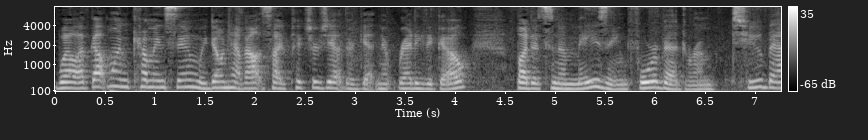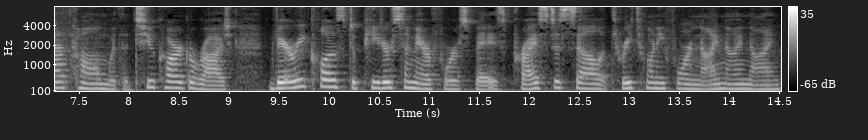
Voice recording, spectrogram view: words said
Well, I've got one coming soon. We don't have outside pictures yet. They're getting it ready to go. But it's an amazing four bedroom, two bath home with a two car garage, very close to Peterson Air Force Base. Price to sell at three twenty four nine nine nine.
